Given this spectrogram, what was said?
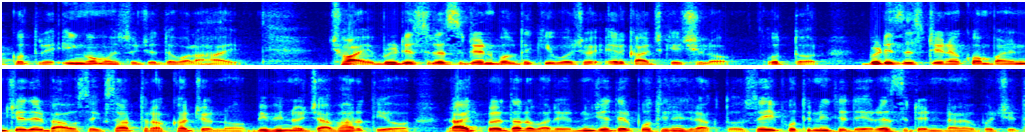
একত্রে ইঙ্গ মহীশূর যুদ্ধ বলা হয়। ছয় ব্রিটিশ রেসিডেন্ট বলতে কি বোঝো এর কাজ কি ছিল? উত্তর ব্রিটিশ ইস্ট ইন্ডিয়া কোম্পানি নিজেদের ব্যবসায়িক স্বার্থ রক্ষার জন্য বিভিন্ন চা ভারতীয় রাজপুরের দরবারে নিজেদের প্রতিনিধি রাখত। সেই প্রতিনিধিদের রেসিডেন্ট নামে পরিচিত।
